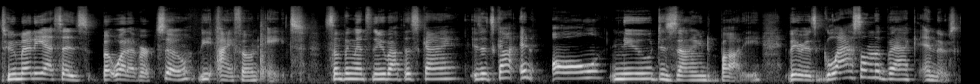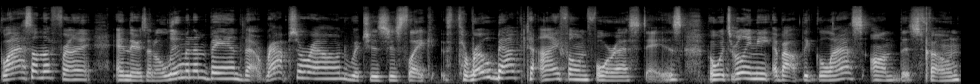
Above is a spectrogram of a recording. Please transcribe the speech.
too many S's, but whatever. So, the iPhone 8. Something that's new about this guy is it's got an all new designed body. There is glass on the back and there's glass on the front and there's an aluminum band that wraps around which is just like throwback to iPhone 4S days. But what's really neat about the glass on this phone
